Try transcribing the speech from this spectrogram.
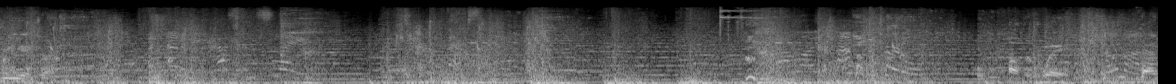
Creator. Way than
